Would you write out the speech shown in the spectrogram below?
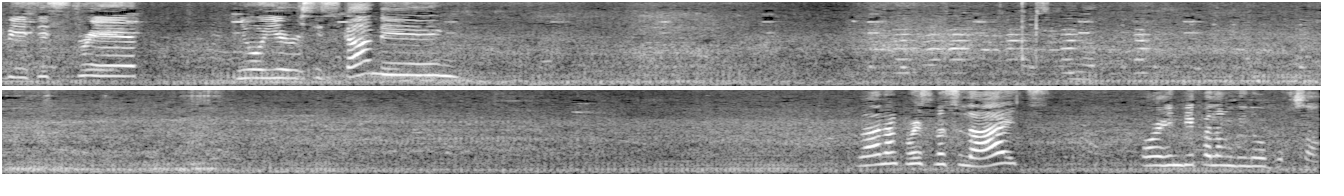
Yeah, busy street. New Year's is coming. Ng Christmas lights? Or hindi pa lang binubuksan?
